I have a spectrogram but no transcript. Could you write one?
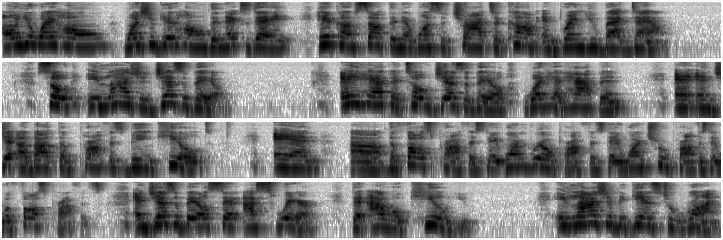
on your way home, once you get home the next day, here comes something that wants to try to come and bring you back down. So Elijah, Jezebel, Ahab had told Jezebel what had happened and, and Je- about the prophets being killed and uh, the false prophets. They weren't real prophets, they weren't true prophets, they were false prophets. And Jezebel said, I swear that I will kill you. Elijah begins to run.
